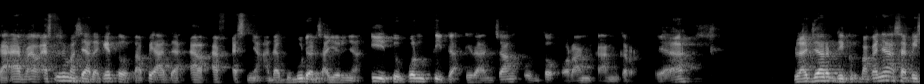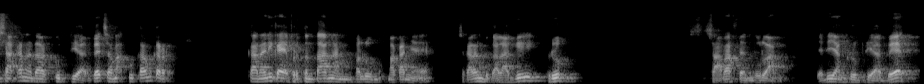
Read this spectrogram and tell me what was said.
KFLS itu masih ada keto, tapi ada LFS-nya, ada bumbu dan sayurnya. Itu pun tidak dirancang untuk orang kanker. Ya, belajar di grup makanya saya pisahkan antara grup diabetes sama grup kanker. Karena ini kayak bertentangan kalau makannya ya. Sekarang buka lagi grup saraf dan tulang. Jadi yang grup diabetes,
